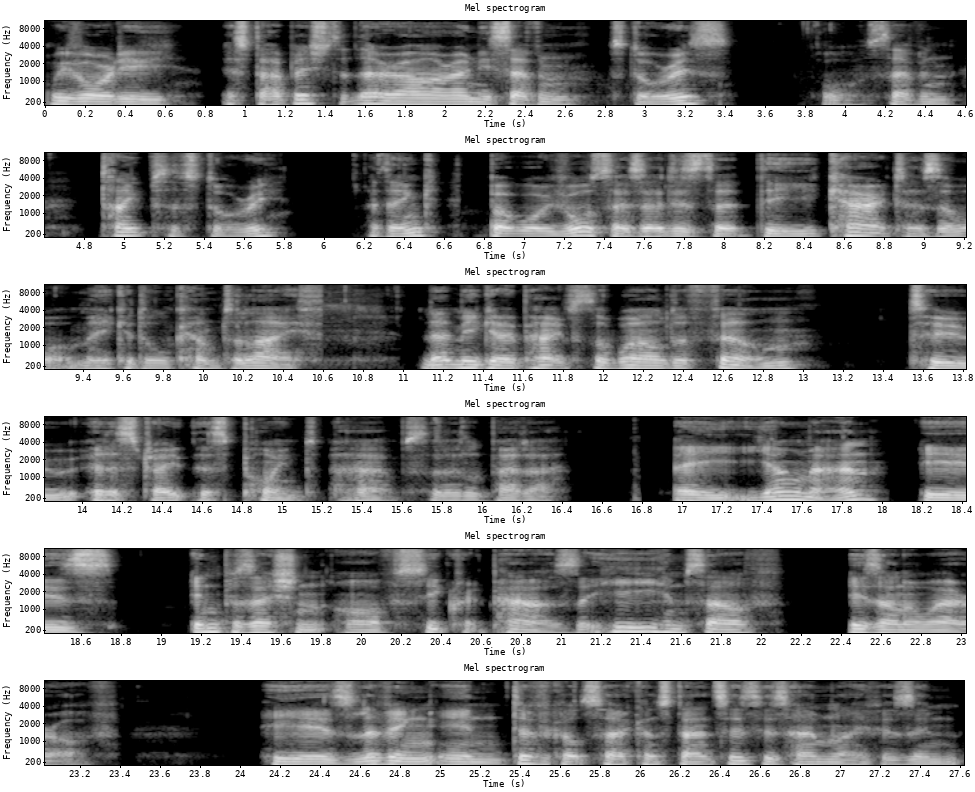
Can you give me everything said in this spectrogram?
we've already established that there are only seven stories, or seven types of story, I think. But what we've also said is that the characters are what make it all come to life. Let me go back to the world of film to illustrate this point perhaps a little better. A young man is in possession of secret powers that he himself is unaware of. He is living in difficult circumstances. His home life is in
